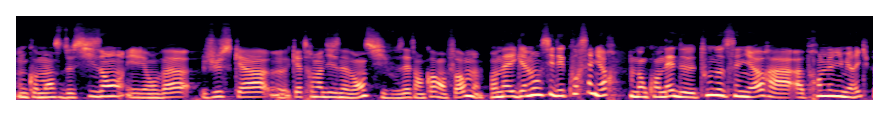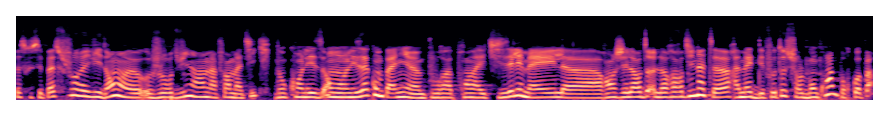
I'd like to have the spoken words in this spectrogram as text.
On commence de 6 ans et on va jusqu'à 99 euh, ans si vous êtes encore en forme. On a également aussi des cours seniors. Donc on aide tous nos seniors à apprendre le numérique parce que c'est pas toujours évident euh, aujourd'hui hein, l'informatique. Donc on les on les accompagne pour apprendre à utiliser les mails, à ranger leur, leur, ordinateur, à mettre des photos sur le bon coin, pourquoi pas.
